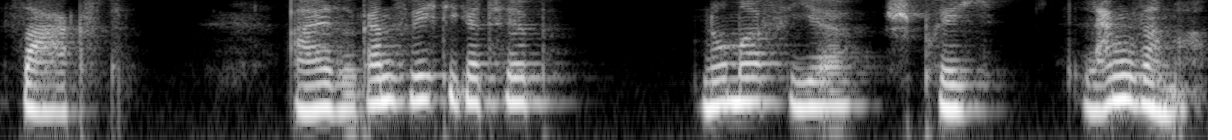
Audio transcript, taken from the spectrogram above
sagst. Also ganz wichtiger Tipp. Nummer vier, sprich langsamer.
